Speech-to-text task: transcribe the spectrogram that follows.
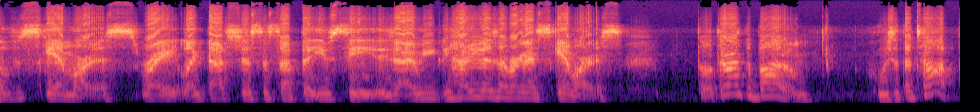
of scam artists, right? Like that's just the stuff that you see. How do you guys ever recognize scam artists? They're at the bottom. Who's at the top?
